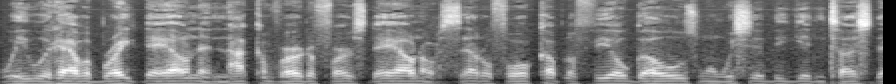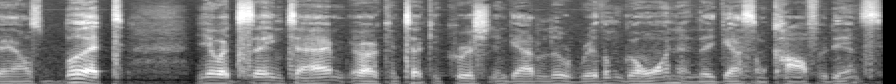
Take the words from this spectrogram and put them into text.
we would have a breakdown and not convert a first down or settle for a couple of field goals when we should be getting touchdowns but you know, at the same time, uh, Kentucky Christian got a little rhythm going, and they got some confidence.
